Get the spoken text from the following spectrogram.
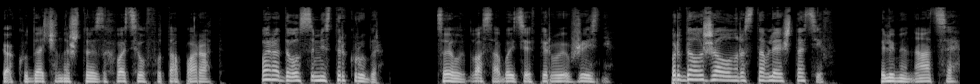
«Как удачно, что я захватил фотоаппарат», — порадовался мистер Крубер. «Целых два события впервые в жизни». Продолжал он, расставляя штатив. «Иллюминация,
